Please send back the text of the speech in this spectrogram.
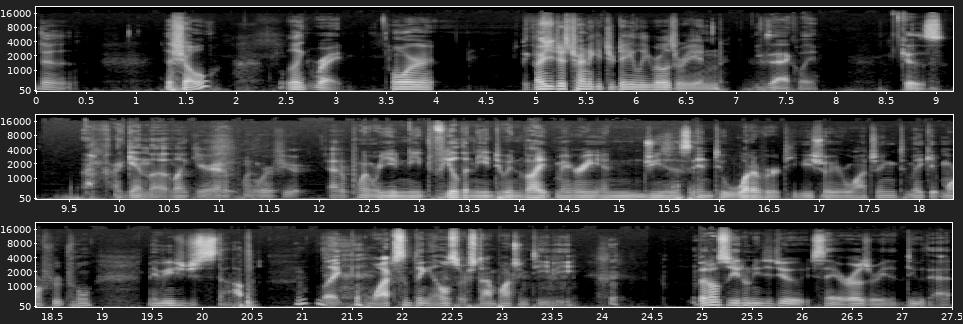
the the show? Like, Right. or Because are you just trying to get your daily rosary in? Exactly. Because, again, though, like you're at a point where if you're at a point where you need feel the need to invite Mary and Jesus into whatever TV show you're watching to make it more fruitful, maybe you should just stop. Hmm? Like watch something else or stop watching TV. But also, you don't need to do say a rosary to do that.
